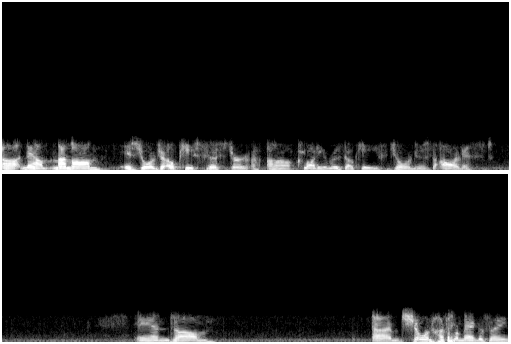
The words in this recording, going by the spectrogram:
Uh, now, my mom is Georgia O'Keeffe's sister, uh, Claudia Ruth O'Keeffe. George is the artist. And um, I'm showing Hustler magazine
